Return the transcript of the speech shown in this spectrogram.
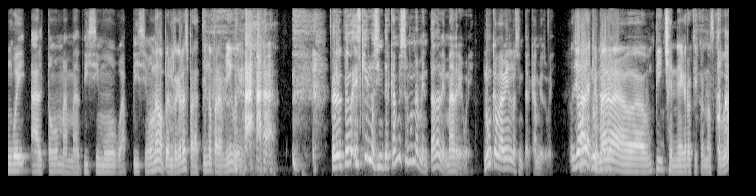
un güey alto, mamadísimo, guapísimo. No, pero el regalo es para ti, no para mí, güey. pero el pedo, es que los intercambios son una mentada de madre, güey. Nunca me va bien los intercambios, güey. Yo voy a quemar a, a un pinche negro que conozco, güey.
